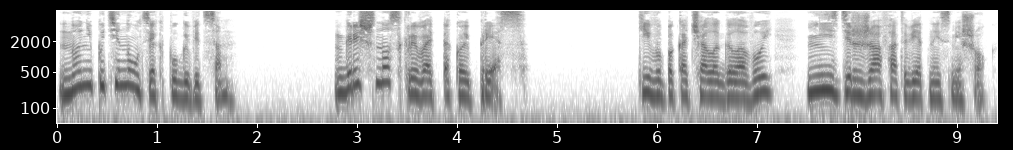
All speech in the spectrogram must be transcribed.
но не потянулся к пуговицам. «Грешно скрывать такой пресс». Кива покачала головой, не сдержав ответный смешок.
